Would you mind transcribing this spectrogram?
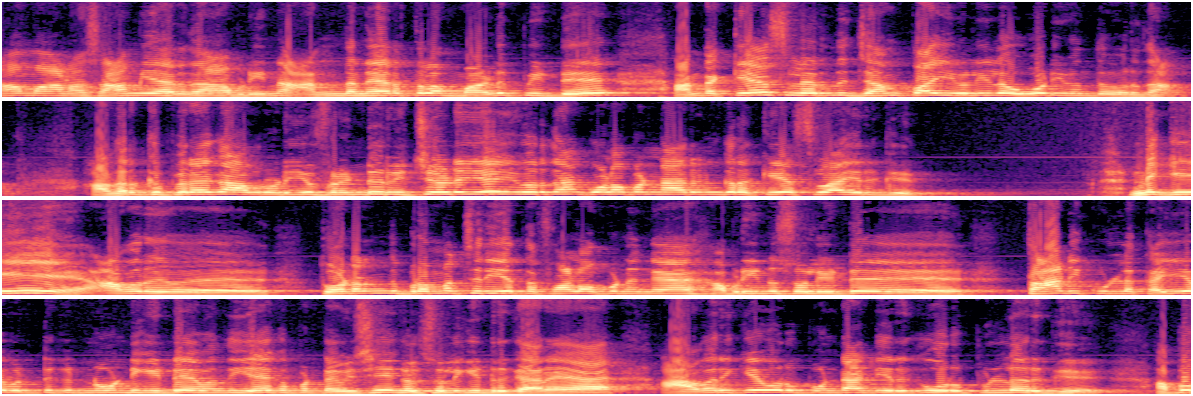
ஆமா நான் சாமியார் தான் அப்படின்னு அந்த நேரத்தில் மழுப்பிட்டு அந்த கேஸ்லேருந்து ஜம்ப் ஆகி வெளியில் ஓடி வந்தவர் தான் அதற்கு பிறகு அவருடைய ஃப்ரெண்டு ரிச்சர்டையே இவர் தான் கொலை பண்ணாருங்கிற கேஸ்லாம் இருக்குது இன்னைக்கு அவர் தொடர்ந்து பிரம்மச்சரியத்தை ஃபாலோ பண்ணுங்க அப்படின்னு சொல்லிட்டு தாடிக்குள்ள கையை விட்டுக்கிட்டு நோண்டிக்கிட்டே வந்து ஏகப்பட்ட விஷயங்கள் சொல்லிக்கிட்டு இருக்காரு. அவருக்கே ஒரு பொண்டாட்டி இருக்கு ஒரு புள்ள இருக்கு. அப்போ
